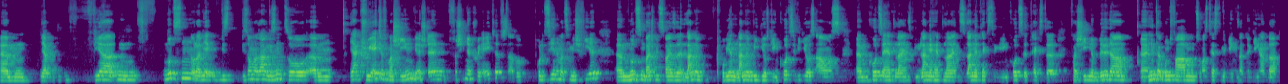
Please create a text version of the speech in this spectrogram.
Ähm, ja, wir nutzen oder wir, wie, wie soll man sagen, wir sind so ähm, ja Creative Maschinen. Wir erstellen verschiedene Creatives, also produzieren immer ziemlich viel, ähm, nutzen beispielsweise lange, probieren lange Videos gegen kurze Videos aus, ähm, kurze Headlines gegen lange Headlines, lange Texte gegen kurze Texte, verschiedene Bilder, äh, Hintergrundfarben und sowas testen wir gegeneinander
